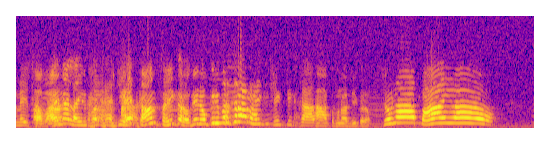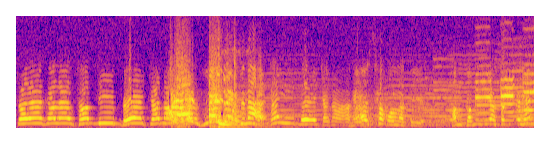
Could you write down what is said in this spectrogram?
मैं अब आए ना लाइन पर। जी हाँ। काम सही करोगे नौकरी बरकरार रहेगी। ठीक ठीक साहब। हाँ तुम नौकरी करो। सुनो भाइयों तले गले सब्ज़ी बेचना नहीं बेचना है। नहीं बेचना है। ऐसा बोलना चाहिए। हम कभी भी आ सकते हैं।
